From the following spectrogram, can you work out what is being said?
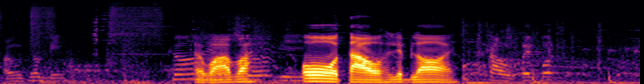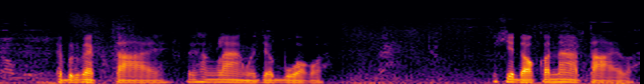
ขอให้มึงโชคดี แต่ว้าปะขให้มึงโชคดีโอ้เต่าเรียบร้อย แต่บลูแม็กตายแล้วข้างล่างเหมือนจะบวกว่ะไม่คิดด็อกก็น่าตายว่ะ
